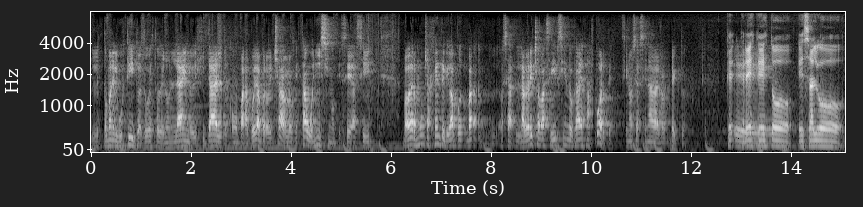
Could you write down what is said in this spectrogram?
les toman el gustito a todo esto del online, lo digital, como para poder aprovecharlo, que está buenísimo que sea así, va a haber mucha gente que va a o sea, la brecha va a seguir siendo cada vez más fuerte si no se hace nada al respecto. ¿Crees que eh, esto es algo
